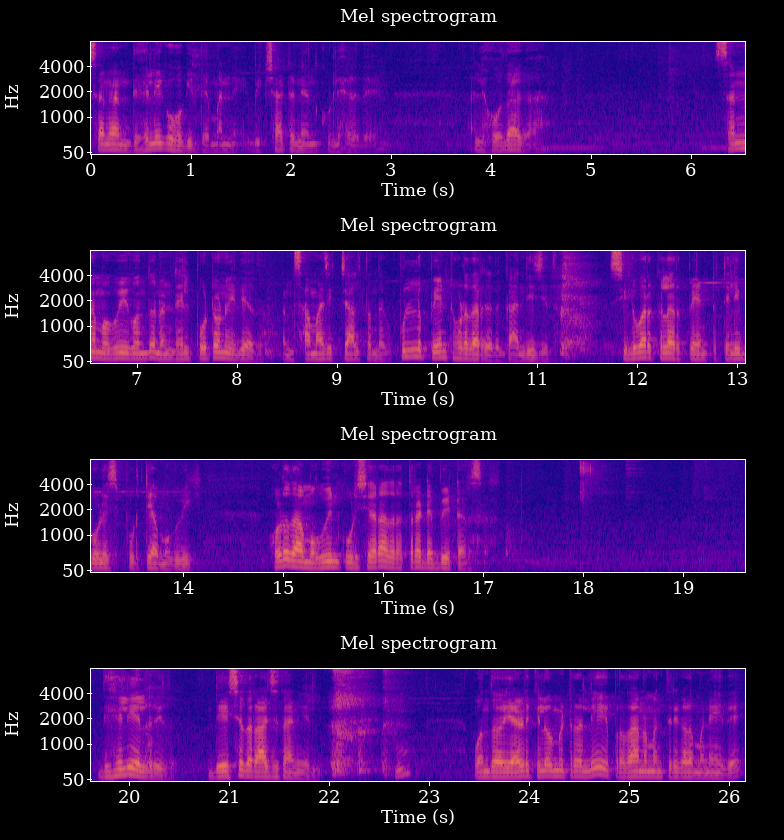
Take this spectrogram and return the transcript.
ಸರ್, ನಾನು ದೆಹಲಿಗೂ ಹೋಗಿದ್ದೆ ಮೊನ್ನೆ, ಭಿಕ್ಷಾಟನೆ ಅಂದ ಕೂಡಲೇ ಹೇಳಿದೆ. ಅಲ್ಲಿ ಹೋದಾಗ ಸಣ್ಣ ಮಗುವಿಗೊಂದು ನನ್ನ ಎಲ್ಲಿ ಫೋಟೋನೂ ಇದೆ ಅದು. ನನ್ನ ಸಾಮಾಜಿಕ ಜಾಲ ತಂದಾಗ ಫುಲ್ ಪೇಂಟ್ ಹೊಡೆದಾರೆ ಅದು ಗಾಂಧೀಜಿದು. ಸಿಲ್ವರ್ ಕಲರ್ ಪೇಂಟ್ ತಲೆ ಬೋಳಿಸಿ ಪೂರ್ತಿ ಆ ಮಗುವಿಗೆ. ಹೊಡೆದು ಆ ಮಗುವಿನ ಕೂಡಿಸ್ಯಾರ, ಅದ್ರ ಹತ್ರ ಡಬ್ಬಿ ಇಟ್ಟಾರೆ ಸರ್. ದೆಹಲಿ ಅಲ್ರಿ ಇದು, ದೇಶದ ರಾಜಧಾನಿಯಲ್ಲಿ? ಒಂದು ಎರಡು ಕಿಲೋಮೀಟ್ರಲ್ಲಿ ಪ್ರಧಾನಮಂತ್ರಿಗಳ ಮನೆ ಇದೆ.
